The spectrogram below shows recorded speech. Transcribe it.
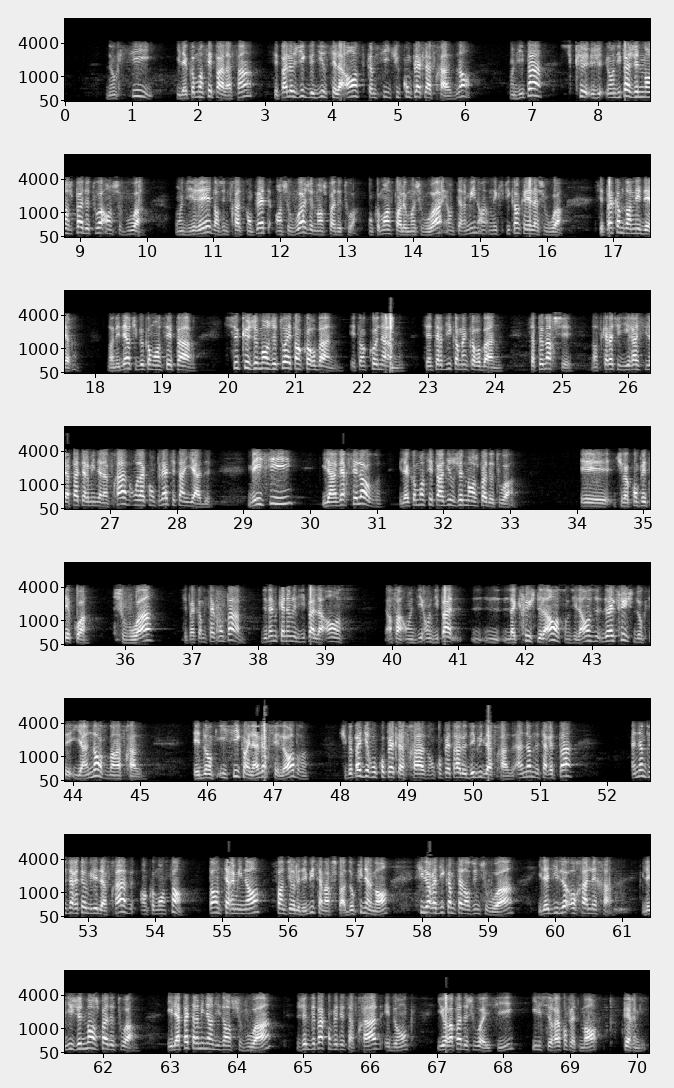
Donc si il a commencé par la fin, c'est pas logique de dire c'est la hanse comme si tu complètes la phrase. Non. On dit pas que, on dit pas je ne mange pas de toi en chevoie on dirait, dans une phrase complète, en chevoie, je ne mange pas de toi. On commence par le mot chevoie et on termine en expliquant quelle est la chevoie. C'est pas comme dans Neder. Dans Neder, tu peux commencer par ce que je mange de toi est en korban, est en konam. C'est interdit comme un korban. Ça peut marcher. Dans ce cas-là, tu diras, s'il n'a pas terminé la phrase, on la complète, c'est un yad. Mais ici, il a inversé l'ordre. Il a commencé par dire, je ne mange pas de toi. Et tu vas compléter quoi? Chevoie, c'est pas comme ça qu'on parle. De même qu'un homme ne dit pas la hanse Enfin, on dit, on dit pas la cruche de la hanse, on dit la hanse de la cruche. Donc, il y a un anse dans la phrase. Et donc, ici, quand il a inversé l'ordre, tu peux pas dire on complète la phrase, on complétera le début de la phrase. Un homme ne s'arrête pas, un homme peut s'arrêter au milieu de la phrase en commençant, pas en terminant, sans dire le début, ça marche pas. Donc, finalement, s'il aurait dit comme ça dans une sous-voix, il a dit le lecha. Il a dit je ne mange pas de toi. Il n'a pas terminé en disant chevoie, je ne vais pas compléter sa phrase, et donc, il n'y aura pas de chevoie ici, il sera complètement permis.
